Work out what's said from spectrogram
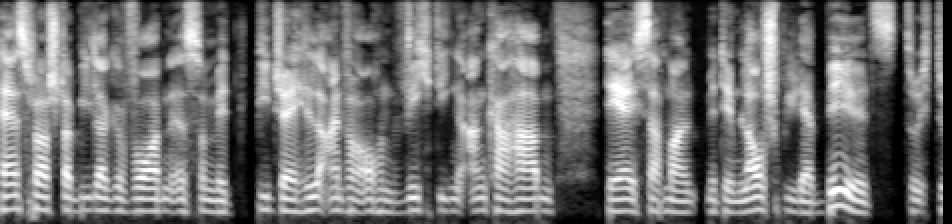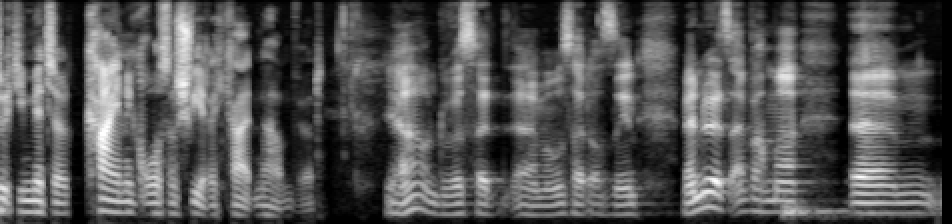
Pass Rush stabiler geworden ist und mit BJ Hill einfach auch einen wichtigen Anker haben, der, ich sag mal, mit dem Laufspiel der Bills durch, durch die Mitte keine großen Schwierigkeiten haben wird. Ja, und du wirst halt, äh, man muss halt auch sehen, wenn du jetzt einfach mal ähm,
